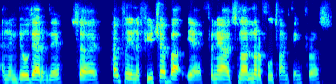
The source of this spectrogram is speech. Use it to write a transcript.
and then build out of there. So hopefully in the future, but yeah, for now it's not not a full time thing for us.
